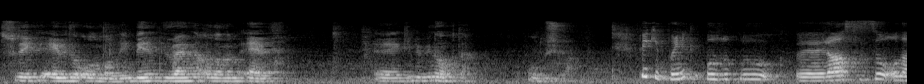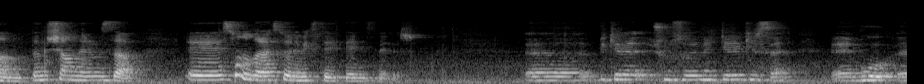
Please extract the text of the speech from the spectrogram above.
sürekli evde olmalıyım, benim güvenli alanım ev e, gibi bir nokta oluşuyor. Peki panik bozukluğu e, rahatsızlığı olan danışanlarımıza e, son olarak söylemek istedikleriniz nedir? Ee, bir kere şunu söylemek gerekirse e, bu e,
